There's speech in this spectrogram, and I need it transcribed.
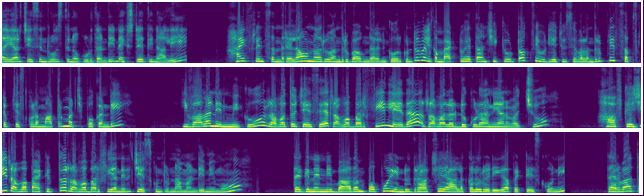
తయారు చేసిన రోజు తినకూడదండి నెక్స్ట్ డే తినాలి. హాయ్ ఫ్రెండ్స్ అందరు ఎలా ఉన్నారు? అందరూ బాగుండాలని కోరుకుంటూ welcome back to Hetanshi Q talks ఈ వీడియో చూసే వాళ్ళందరూ ప్లీజ్ సబ్స్క్రైబ్ చేసుకోవడం మాత్రం మర్చిపోకండి. ఇవాళ నేను మీకు రవ్వతో చేసే రవ్వ బర్ఫీ లేదా రవ్వ లడ్డు కూడా అని అనవచ్చు. హాఫ్ కేజీ రవ్వ ప్యాకెట్తో రవ్వ బర్ఫీ అనేది చేసుకుంటున్నామండి మేము. తగినన్ని బాదం పప్పు ఎండు ద్రాక్ష యాలకలు రెడీగా పెట్టేసుకొని తర్వాత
